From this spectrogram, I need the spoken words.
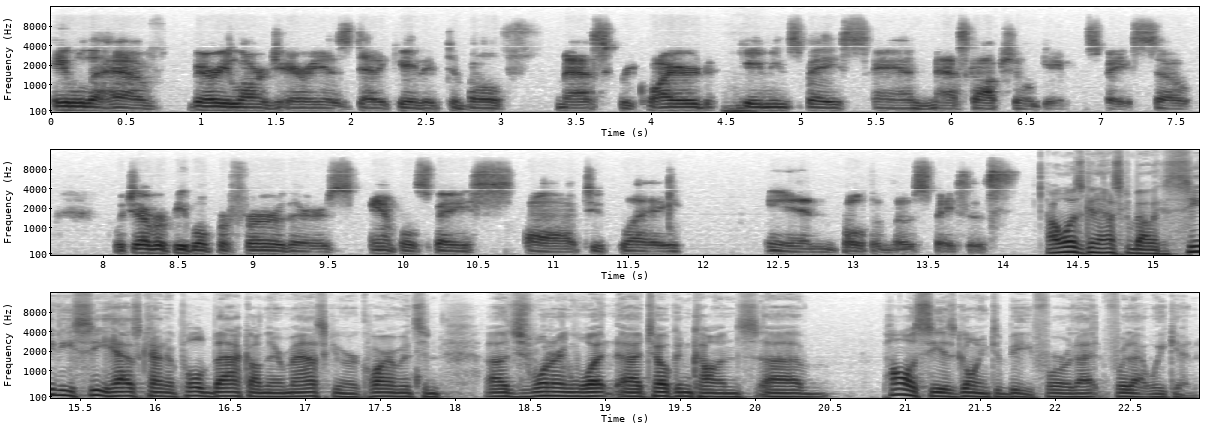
able to have very large areas dedicated to both mask required mm-hmm. gaming space and mask optional gaming space so whichever people prefer there's ample space uh, to play in both of those spaces I was going to ask about like CDC has kind of pulled back on their masking requirements, and uh, just wondering what uh, TokenCon's uh, policy is going to be for that for that weekend.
